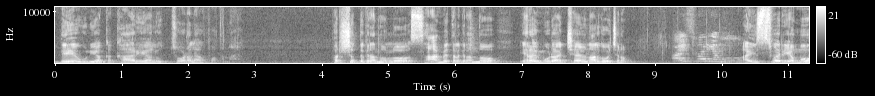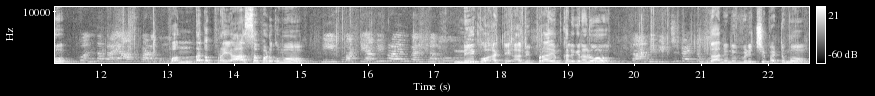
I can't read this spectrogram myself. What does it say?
దేవుని యొక్క కార్యాలు చూడలేకపోతున్నారు. పరిశుద్ధ గ్రంథంలో సామెతల గ్రంథం ఇరవై మూడో అధ్యాయం నాలుగో వచనం. ఐశ్వర్యము పొందక ప్రయాసపడకుము. నీకు అట్టి అభిప్రాయం కలిగినను. నీకు అట్టి అభిప్రాయం కలిగినను. దాన్ని విడిచిపెట్టుము.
